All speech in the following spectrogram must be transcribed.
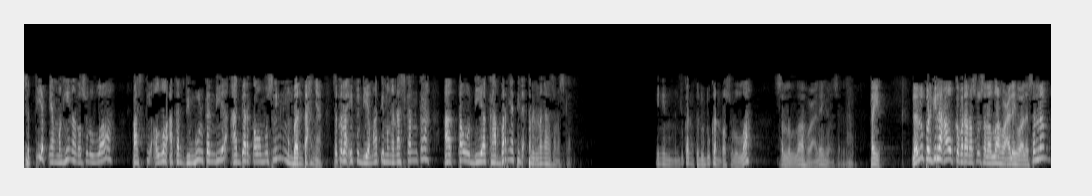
Setiap yang menghina Rasulullah, pasti Allah akan timbulkan dia agar kaum muslimin membantahnya. Setelah itu dia mati mengenaskankah atau dia kabarnya tidak terdengar sama sekali. Ini menunjukkan kedudukan Rasulullah Sallallahu Alaihi Wasallam. Baik. Lalu pergilah Auf kepada Rasul Sallallahu Alaihi Wasallam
